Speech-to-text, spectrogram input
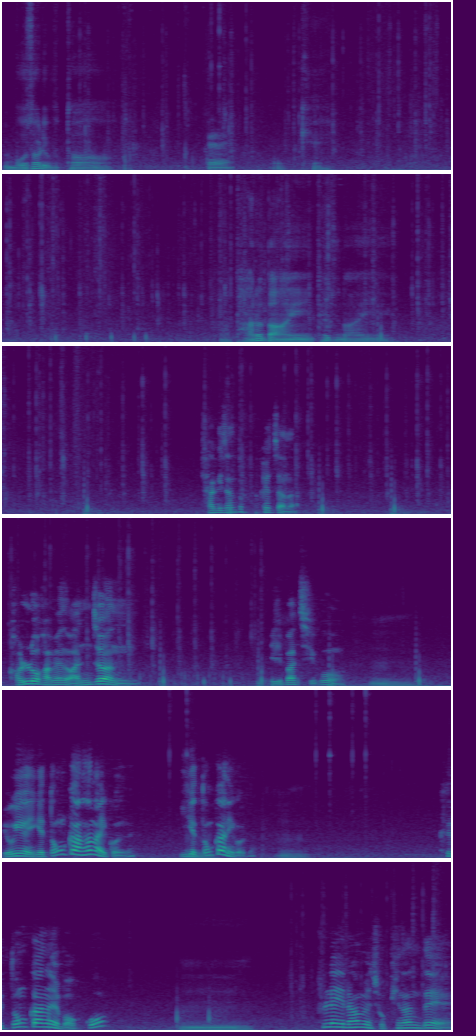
모서리부터. 네. 오케이. 아, 다르다, 이 태준 아이. 자기장 또 바뀌었잖아. 걸로 가면 완전 일밭이고 음, 여기가 이게 똥간 하나 있거든. 이게 음. 똥간이거든. 음, 그 똥간을 먹고 음. 플레이를 하면 좋긴 한데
